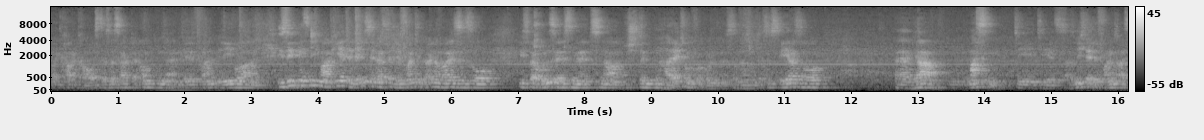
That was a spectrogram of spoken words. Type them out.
bei Karl Kraus, dass er sagt, da kommt ein, ein Elefant, ein Leguan. Die sind jetzt nicht markiert in dem Sinne, dass der Elefant in irgendeiner Weise so, wie es bei uns ist, mit einer bestimmten Haltung verbunden ist, sondern das ist eher so, äh, ja, Masken, die, die jetzt, also nicht der Elefant als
